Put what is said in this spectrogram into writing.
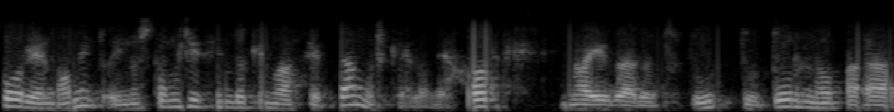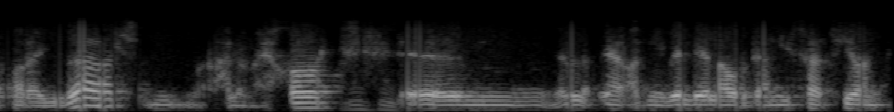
por el momento y no estamos diciendo que no aceptamos que a lo mejor no ha llegado tu, turno para, para, ayudar a lo mejor em, a nivel de la organización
